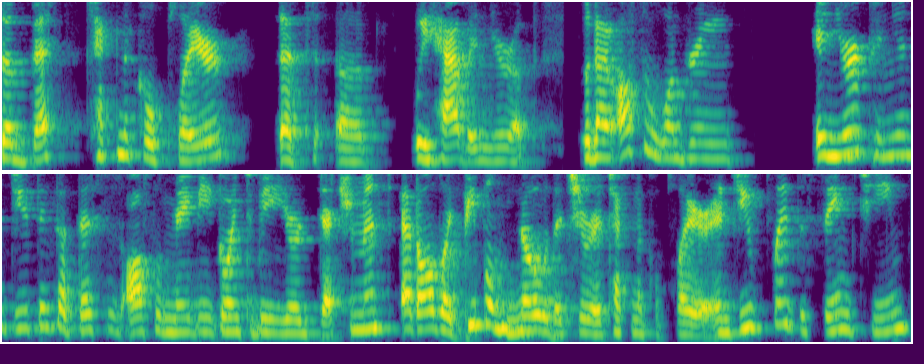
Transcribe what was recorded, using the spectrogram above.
the best technical player that uh, we have in Europe. But I'm also wondering, in your opinion, do you think that this is also maybe going to be your detriment at all? Like people know that you're a technical player, and you've played the same team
